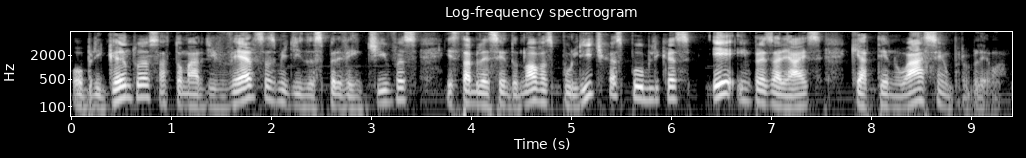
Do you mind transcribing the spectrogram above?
obrigando-as a tomar diversas medidas preventivas, estabelecendo novas políticas públicas e empresariais que atenuassem o problema.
